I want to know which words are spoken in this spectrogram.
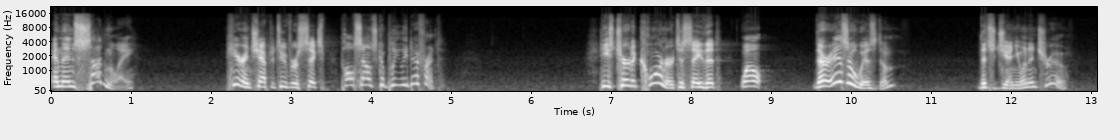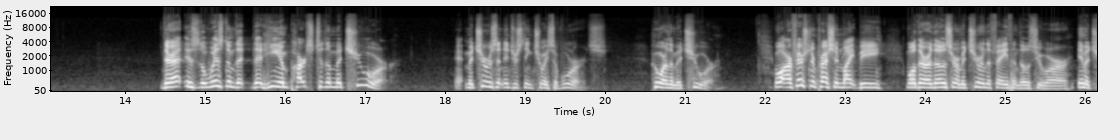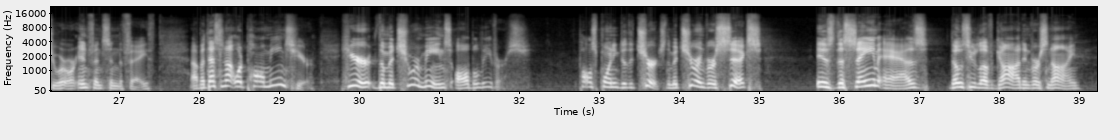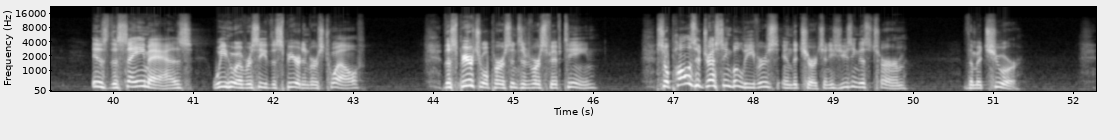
And then suddenly, here in chapter 2, verse 6, Paul sounds completely different. He's turned a corner to say that, well, there is a wisdom that's genuine and true. There is the wisdom that, that he imparts to the mature. Mature is an interesting choice of words. Who are the mature? Well, our first impression might be well, there are those who are mature in the faith and those who are immature or infants in the faith. Uh, but that's not what Paul means here. Here, the mature means all believers. Paul's pointing to the church. The mature in verse 6 is the same as those who love God in verse 9, is the same as we who have received the Spirit in verse 12, the spiritual persons in verse 15. So Paul is addressing believers in the church, and he's using this term, the mature.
